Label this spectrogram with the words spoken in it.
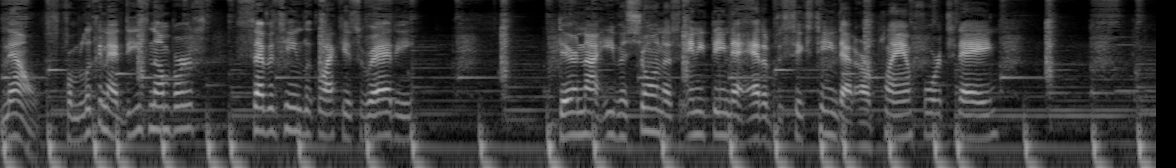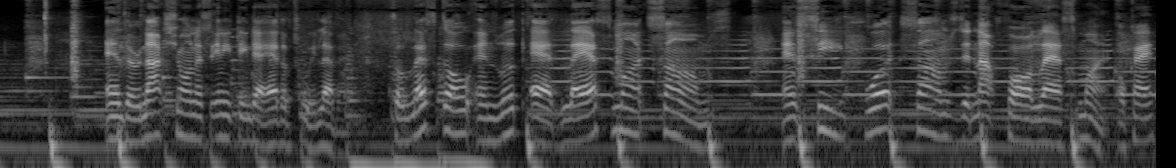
Now, from looking at these numbers, 17 look like it's ready. They're not even showing us anything that add up to 16 that are planned for today. And they're not showing us anything that add up to 11. So let's go and look at last month's sums and see what sums did not fall last month, okay?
